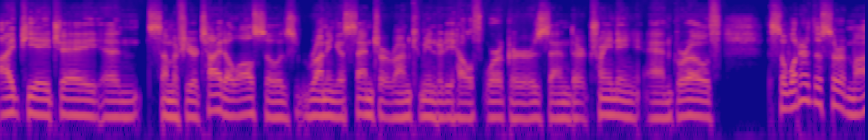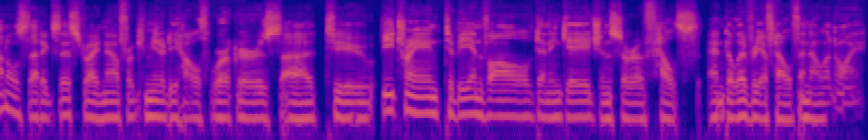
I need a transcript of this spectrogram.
IPHA and some of your title also is running a center around community health workers and their training and growth. So, what are the sort of models that exist right now for community health workers uh, to be trained, to be involved, and engage in sort of health and delivery of health in Illinois?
